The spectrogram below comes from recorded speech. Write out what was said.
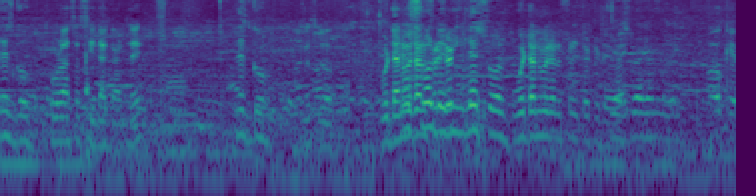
लेट्स गो थोड़ा सा सीधा कर दे। Let's go let's go we're done with let's roll baby unfiltered let's roll we're done with unfiltered today yes right? Very okay.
